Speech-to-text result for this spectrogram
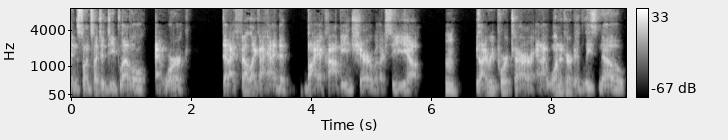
and so on such a deep level at work that i felt like i had to buy a copy and share it with our ceo hmm. because i report to her and i wanted her to at least know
